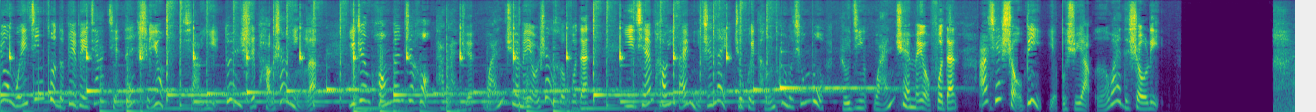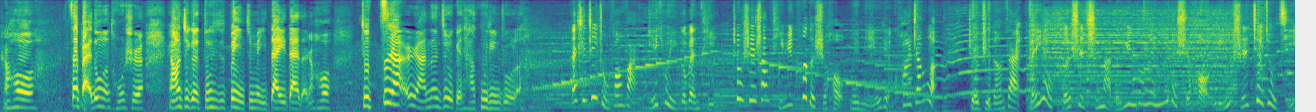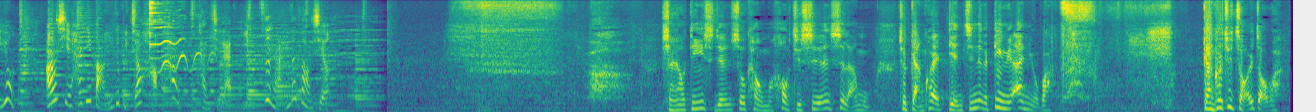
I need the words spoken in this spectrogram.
用围巾做的背背佳简单实用，小易顿时跑上瘾了。一阵狂奔之后，他感觉完全没有任何负担。以前跑一百米之内就会疼痛的胸部，如今完全没有负担，而且手臂也不需要额外的受力。然后在摆动的同时，然后这个东西就被你这么一带一带的，然后就自然而然的就给它固定住了。但是这种方法也有一个问题，就是上体育课的时候未免有点夸张了。这只能在没有合适尺码的运动内衣的时候临时救救急用，而且还得绑一个比较好看、看起来也自然的造型。想要第一时间收看我们好奇实验室栏目，就赶快点击那个订阅按钮吧，赶快去找一找吧。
